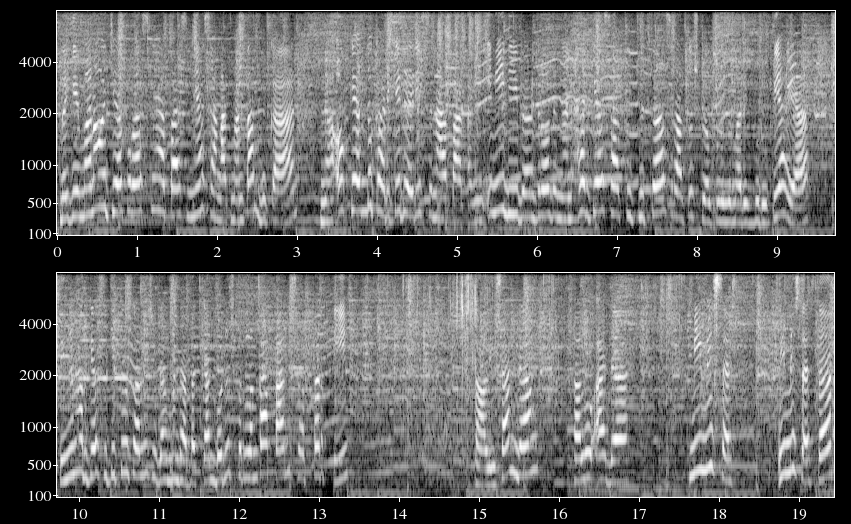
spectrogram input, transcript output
bagaimana uji akurasinya? Pastinya sangat mantap bukan? Nah, oke untuk harga dari senapan angin ini dibanderol dengan harga Rp1.125.000 ya. Dengan harga segitu kalian sudah mendapatkan bonus perlengkapan seperti tali sandang, lalu ada mimis test, mimis tester,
